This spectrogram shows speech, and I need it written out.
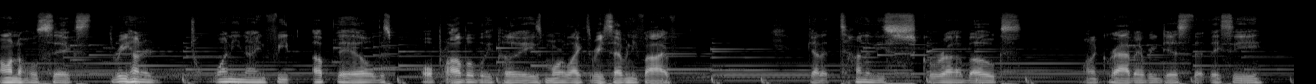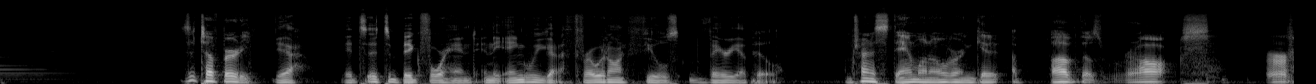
On to hole six, 329 feet up the hill. This hole probably plays more like 375. Got a ton of these scrub oaks. Want to grab every disc that they see. It's a tough birdie. Yeah. It's it's a big forehand, and the angle you got to throw it on feels very uphill. I'm trying to stand one over and get it above those rocks. Urgh.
